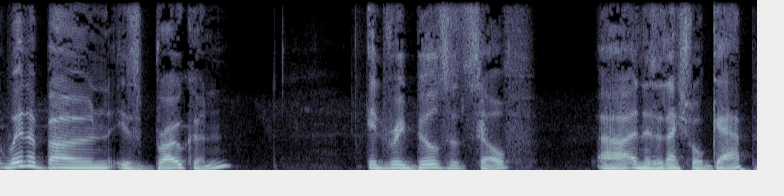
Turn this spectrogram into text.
when a bone is broken, it rebuilds itself, uh, and there's an actual gap.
